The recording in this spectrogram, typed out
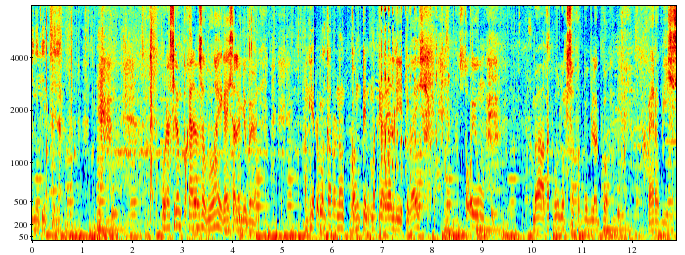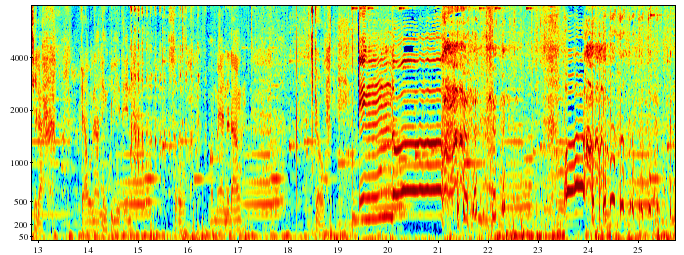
Ngiti pa sila. Wala silang pakialam sa buhay guys. Alam nyo ba yun? Ang hirap magkaroon ng content material dito guys. Gusto ko yung makakatulong sa pagbablog ko. Pero busy sila. Kaya huwag nating pilitin. So, mamaya na lang. Let's go. Ing mundo! oh!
